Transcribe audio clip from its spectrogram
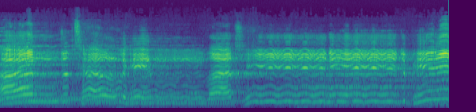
and tell him that he need be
